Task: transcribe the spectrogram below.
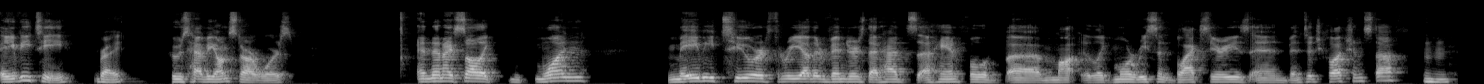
AVT right who's heavy on Star Wars. And then I saw like one maybe two or three other vendors that had a handful of uh mo- like more recent Black Series and vintage collection stuff. Mhm.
